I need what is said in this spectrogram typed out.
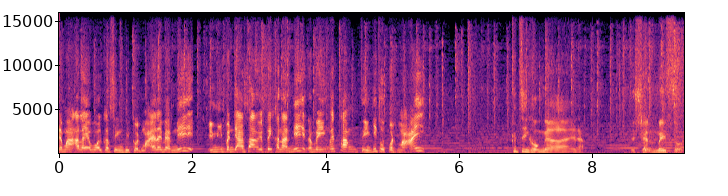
จะมาอะไรอวดกับสิ่งผิดกฎหมายอะไรแบบนี้ยังมีปัญญาสร้างเว็บได้ขนาดนี้ทำไมเองไม่ทำสิ่งที่ถูกกฎหมาย ก็จริงของนายนะแต่ฉันไม่สน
